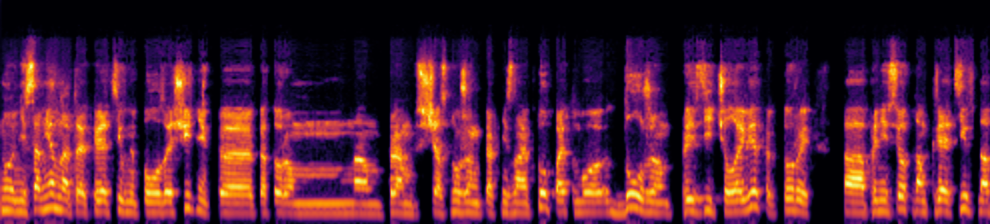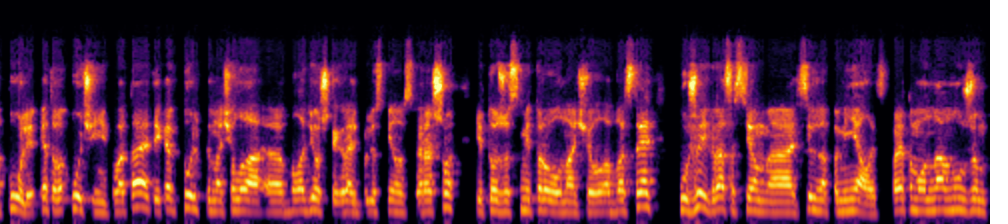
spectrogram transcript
Ну, несомненно, это креативный полузащитник, э, которым нам прямо сейчас нужен, как не знаю кто, поэтому должен прийти человек, который а, принесет нам креатив на поле. Этого очень не хватает, и как только начала а, молодежка играть плюс-минус хорошо, и тоже Смитроу начал обострять, уже игра совсем сильно поменялась. Поэтому нам нужен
